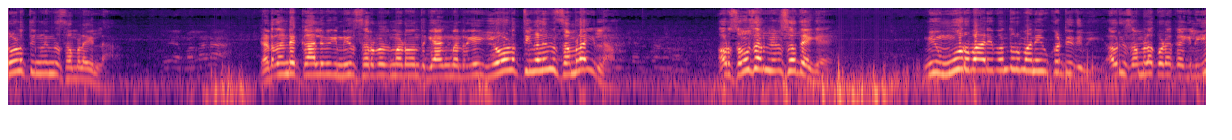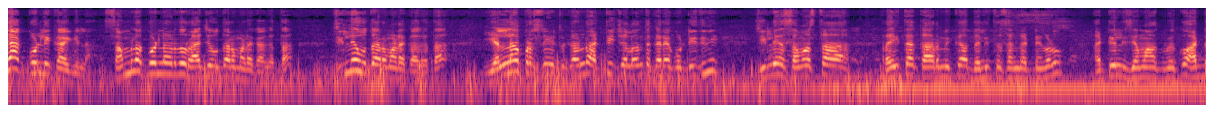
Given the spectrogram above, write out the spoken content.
ಏಳು ತಿಂಗಳಿಂದ ಸಂಬಳ ಇಲ್ಲ. ಎಡದಂಡೆ ಕಾಲುವೆಗೆ ನೀರು ಸರಬರಾಜು ಮಾಡುವಂಥ ಗ್ಯಾಂಗ್ ಮನ್ರಿಗೆ ಏಳು ತಿಂಗಳಿಂದ ಸಂಬಳ ಇಲ್ಲ. ಅವ್ರ ಸಂಸಾರ ನಡೆಸೋದು ಹೇಗೆ? ನೀವು ಮೂರು ಬಾರಿ ಬಂದರೂ ಮನೆಗೆ ಕೊಟ್ಟಿದ್ದೀವಿ. ಅವ್ರಿಗೆ ಸಂಬಳ ಕೊಡೋಕ್ಕಾಗಿಲ್ಲ. ಯಾಕೆ ಕೊಡ್ಲಿಕ್ಕಾಗಿಲ್ಲ? ಸಂಬಳ ಕೊಡಲಾರ್ದು ರಾಜ್ಯ ಉದ್ಧಾರ ಮಾಡೋಕ್ಕಾಗತ್ತಾ? ಜಿಲ್ಲೆ ಉದ್ಧಾರ ಮಾಡೋಕ್ಕಾಗತ್ತಾ? ಎಲ್ಲ ಪ್ರಶ್ನೆ ಇಟ್ಕೊಂಡು ಅಟ್ಟಿ ಚಲೋ ಅಂತ ಕರೆ ಕೊಟ್ಟಿದ್ದೀವಿ. ಜಿಲ್ಲೆಯ ಸಮಸ್ತ ರೈತ, ಕಾರ್ಮಿಕ, ದಲಿತ ಸಂಘಟನೆಗಳು ಅಟ್ಟಿಯಲ್ಲಿ ಜಮಾ ಹಾಕಬೇಕು, ಅಡ್ಡ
